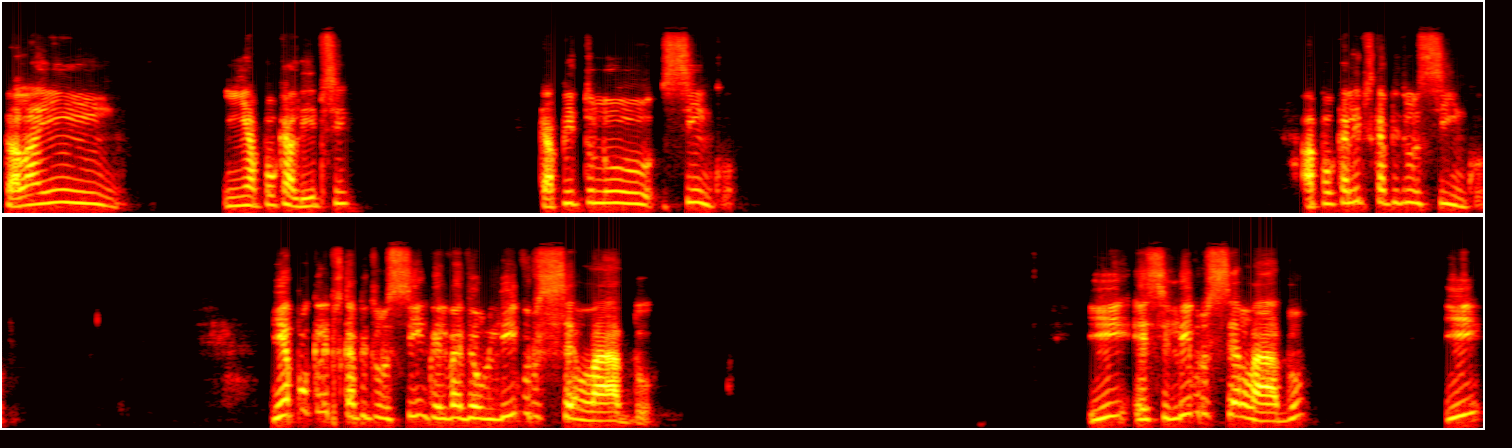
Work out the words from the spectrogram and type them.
Está lá em, em Apocalipse, capítulo 5. Apocalipse capítulo 5. Em Apocalipse capítulo 5, ele vai ver o livro selado. E esse livro selado e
